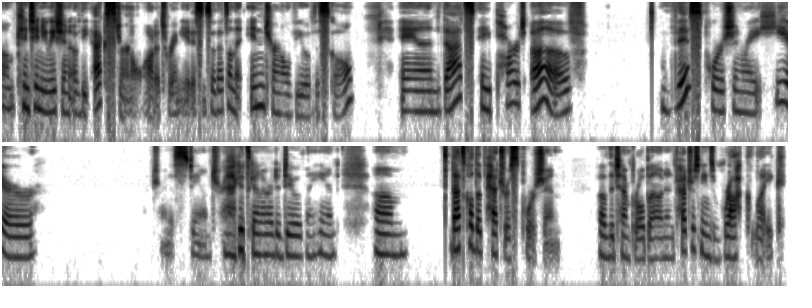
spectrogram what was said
um, continuation of the external auditory meatus, and so that's on the internal view of the skull. And that's a part of this portion right here trying to stay on track. It's kind of hard to do with my hand. Um, that's called the petrous portion of the temporal bone, and petrous means rock-like.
